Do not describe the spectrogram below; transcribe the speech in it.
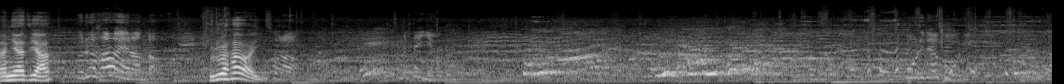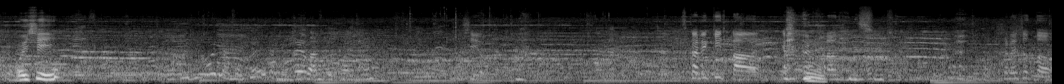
何味や？ブルーハワイ選んだ。ブルーハワイ。空。冷たいよ氷だよ氷。美味しい？美味しいよ。疲れ切った。うん体にしこれちょっとあ。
